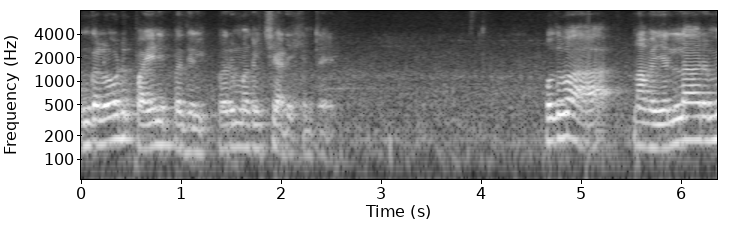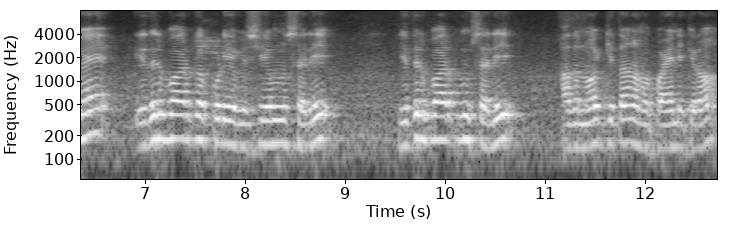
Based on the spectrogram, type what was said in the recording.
உங்களோடு பயணிப்பதில் பெருமகிழ்ச்சி அடைகின்றேன். பொதுவாக நாம் எல்லாருமே எதிர்பார்க்கக்கூடிய விஷயமும் சரி எதிர்பார்ப்பும் சரி அதை நோக்கி தான் நம்ம பயணிக்கிறோம்.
